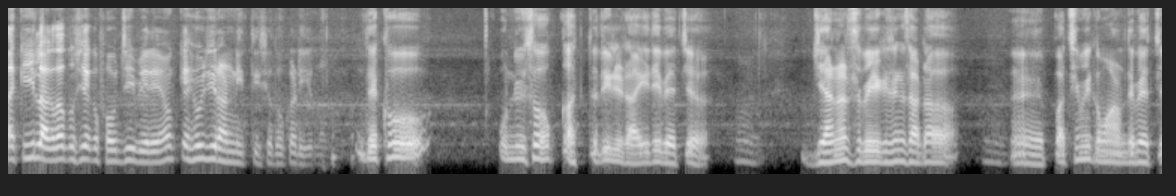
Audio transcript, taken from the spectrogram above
ਤਾਂ ਕੀ ਲੱਗਦਾ ਤੁਸੀਂ ਇੱਕ ਫੌਜੀ ਵੀ ਰਹੇ ਹੋ, ਕਿਹੋ ਜੀ ਰਣਨੀਤੀ ਸੀ ਉਦੋਂ ਘੜੀ ਉਹਨਾਂ ਦੀ? ਦੇਖੋ 1971 ਦੀ ਲੜਾਈ ਦੇ ਵਿੱਚ ਜਨਰਲ ਸਵੇਗ ਸਿੰਘ ਸਾਡਾ ਪੱਛਮੀ ਕਮਾਂਡ ਦੇ ਵਿੱਚ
